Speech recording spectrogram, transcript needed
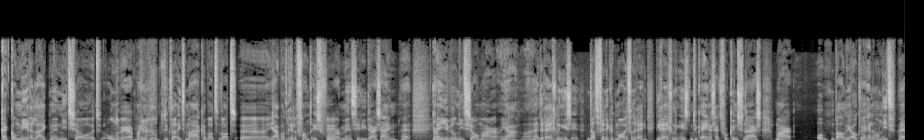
Kijk, kalmeren lijkt me niet zo het onderwerp. Maar je wilt natuurlijk wel iets maken wat, wat, eh, ja, wat relevant is voor mensen die daar zijn. Hè? En je wil niet zomaar. Ja, de regeling is. Dat vind ik het mooi van de regeling. Die regeling is natuurlijk enerzijds voor kunstenaars. Maar op een bepaalde manier ook weer helemaal niet. Hè?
